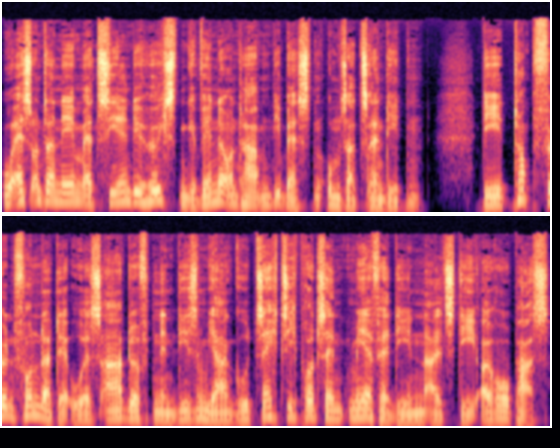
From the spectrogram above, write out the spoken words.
US-Unternehmen erzielen die höchsten Gewinne und haben die besten Umsatzrenditen. Die Top 500 der USA dürften in diesem Jahr gut 60 Prozent mehr verdienen als die Europas.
